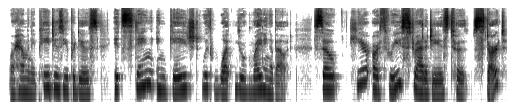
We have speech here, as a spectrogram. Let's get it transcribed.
or how many pages you produce. It's staying engaged with what you're writing about. So here are three strategies to start,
